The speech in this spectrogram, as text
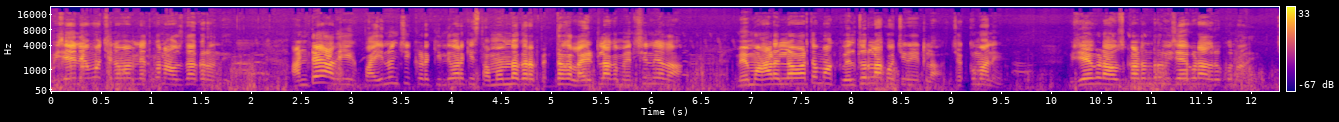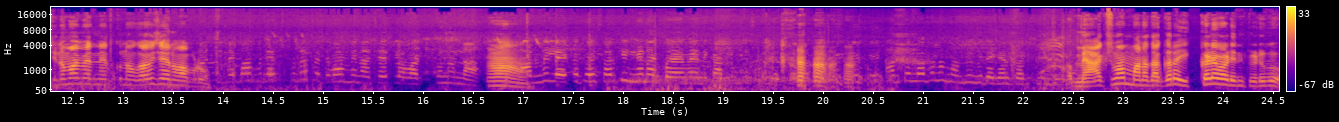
విజయనేమో చిన్నమామ ఎత్తుకొని హౌస్ దగ్గర ఉంది. అంటే అది పైనుంచి ఇక్కడ కింది వరకు స్తంభం దగ్గర పెద్దగా లైట్ లాగా మెరిసింది కదా. మేము ఆడ వెళ్ళబడితే మాకు వెలుతురులాగా వచ్చినాయి ఇట్లా చెక్కుమని. విజయ్ కూడా హౌస్ కాడ ఉండరు విజయ్ కూడా అదురుకున్నది. చిన్నమామ మీద ఎత్తుకున్నావు కదా విజయ్ అప్పుడు. చిన్న మమ్మీ నేర్చుకున్నా పెద్ద మమ్మీ నా చేతిలో పట్టుకుని ఉన్నా. ఆ. మమ్మీ లేకపోయేసరికి ఇంకా నాకు భయమైంది కళ్ళు మూసుకుని అంత లోపల మమ్మీ మీ దగ్గరకు వచ్చింది. మ్యాక్సిమం మన దగ్గర ఇక్కడే పడింది పిడుగు.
